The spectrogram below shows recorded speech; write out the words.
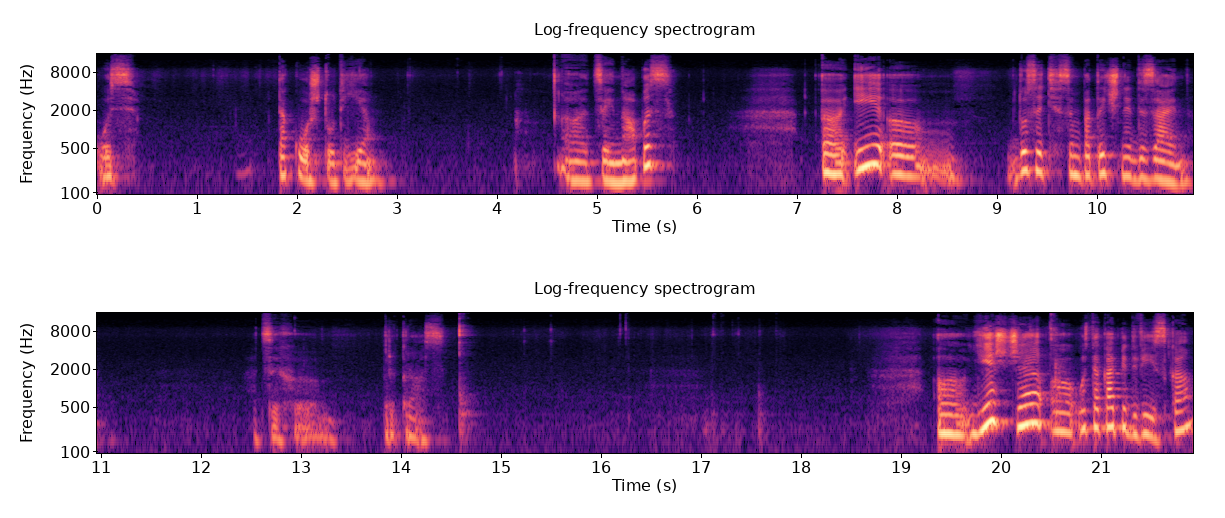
Ось також тут є цей напис. Е, І е, досить симпатичний дизайн цих е, прикрас. Е, Є ще е, ось така підвіска.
